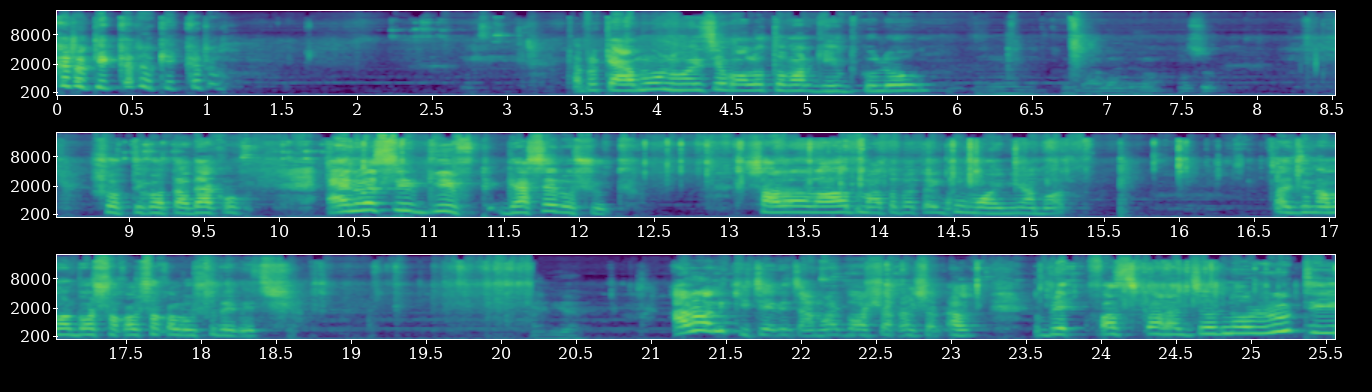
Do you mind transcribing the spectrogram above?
কাটো কেক কাটো কেক কাটো। তারপর কেমন হয়েছে বলো তোমার গিফটগুলো সত্যি কথা দেখো। অ্যানিভার্সারি গিফট গ্যাসের ওষুধ। সারা রাত মাথা ব্যথায় ঘুম হয়নি আমার। তাই জন্য আমার বর সকাল সকাল ওষুধ এনেছে। আরও অনেক কিছু এনেছে আমার বর সকাল সকাল ব্রেকফাস্ট করার জন্য রুটি।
